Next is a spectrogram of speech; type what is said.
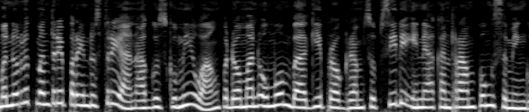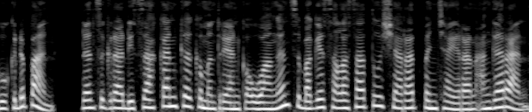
Menurut Menteri Perindustrian Agus Gumiwang, pedoman umum bagi program subsidi ini akan rampung seminggu ke depan dan segera disahkan ke Kementerian Keuangan sebagai salah satu syarat pencairan anggaran.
